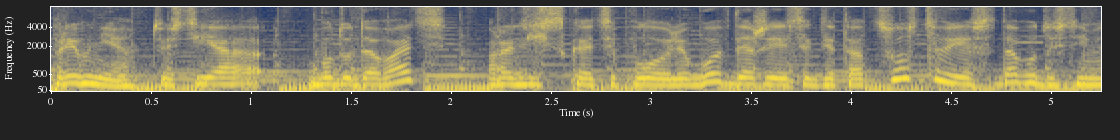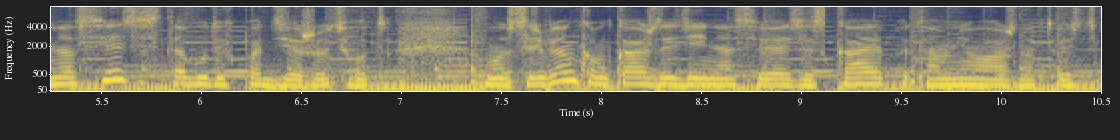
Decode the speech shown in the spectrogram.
при мне. То есть я буду давать родительское тепло и любовь, даже если где-то отсутствую, я всегда буду с ними на связи, всегда буду их поддерживать. Вот мы с ребенком каждый день на связи, скайп, и там неважно. То есть,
